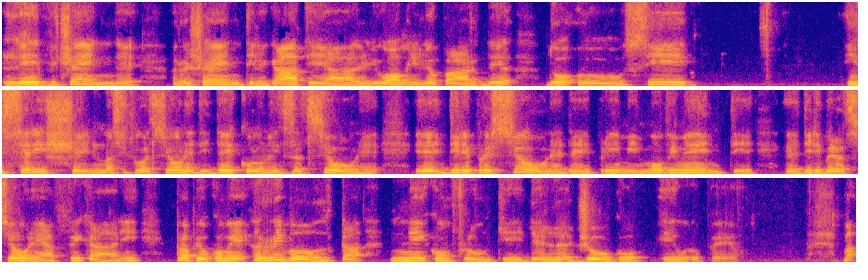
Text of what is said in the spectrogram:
le vicende recenti legate agli uomini leopardi do, uh, si inserisce in una situazione di decolonizzazione e di repressione dei primi movimenti eh, di liberazione africani proprio come rivolta nei confronti del gioco europeo. Ma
